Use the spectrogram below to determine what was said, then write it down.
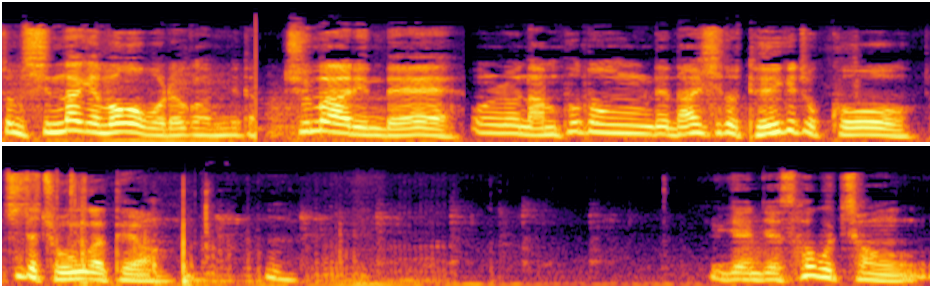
좀 신나게 먹어보려고 합니다. 주말인데 오늘 남포동인데 날씨도 되게 좋고 진짜 좋은 것 같아요. 음. 이게 이제 서구청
